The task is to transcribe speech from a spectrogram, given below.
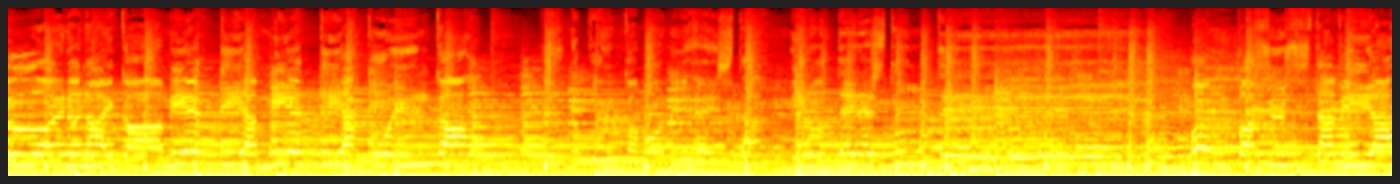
Silloin on aikaa miettiä, miettiä kuinka, no kuinka moni heistä minut edes tuntee. Onpas ystäviä,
